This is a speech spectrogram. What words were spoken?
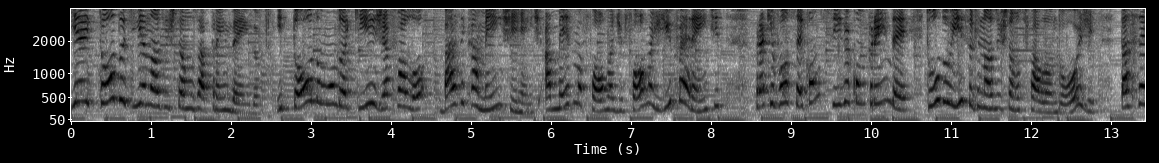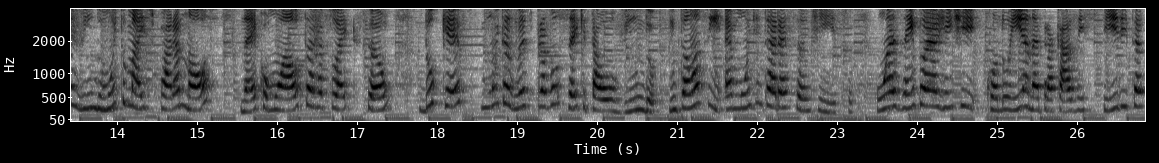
E aí todo dia nós estamos aprendendo. E todo mundo aqui já falou basicamente, gente, a mesma forma de formas diferentes para que você consiga compreender. Tudo isso que nós estamos falando hoje tá servindo muito mais para nós, né, como alta reflexão do que muitas vezes para você que tá ouvindo. Então, assim, é muito interessante isso. Um exemplo é a gente, quando ia, né, pra casa espírita,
